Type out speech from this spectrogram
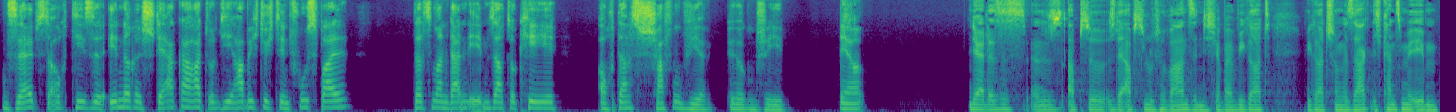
selbst auch diese innere Stärke hat und die habe ich durch den Fußball, dass man dann eben sagt, okay, auch das schaffen wir irgendwie. Ja. Ja, das ist, das ist absolut, der absolute Wahnsinn. Ich habe wie gerade wie gerade schon gesagt, ich kann es mir eben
